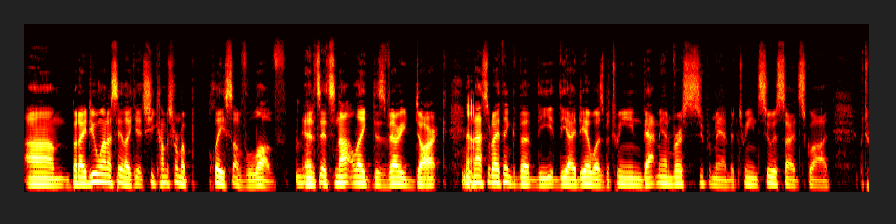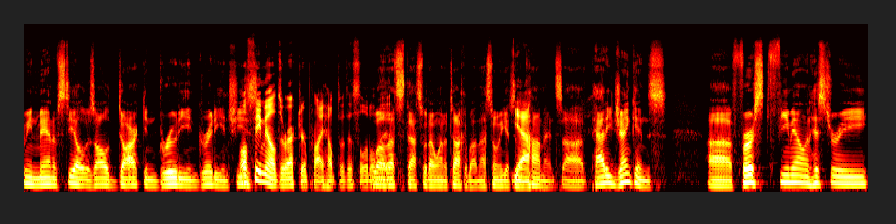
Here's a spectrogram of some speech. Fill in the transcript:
Um, but I do want to say, like, it, she comes from a place of love, Mhm. and it's it's not like this very dark. No. And that's what I think the the the idea was between Batman versus Superman, between Suicide Squad, between Man of Steel. It was all dark and broody and gritty, and she's Well, female director probably helped with this a little well, bit. that's that's what I want to talk about. And that's when we get to Yeah. the comments. Uh, Patty Jenkins, uh, first female in history.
